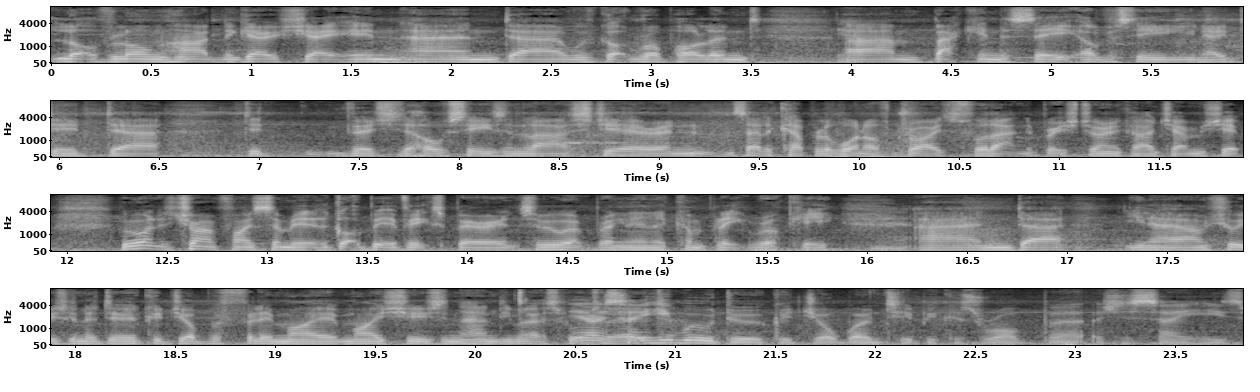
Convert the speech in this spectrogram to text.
a lot of long, hard negotiating, and uh, we've got Rob Holland yeah. um, back in the seat. Obviously, you know, did uh, did virtually the whole season last year and has had a couple of one-off drives for that in the British Touring Car Championship. We wanted to try and find somebody that got a bit of experience, so we weren't bringing in a complete rookie. Yeah. And uh, you know, I'm sure he's going to do a good job of filling my, my shoes in the Handy Motorsport. Yeah, I say he will do a good job, won't he? Because Rob, uh, as you say, he's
